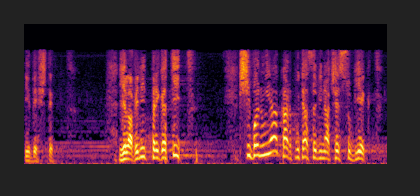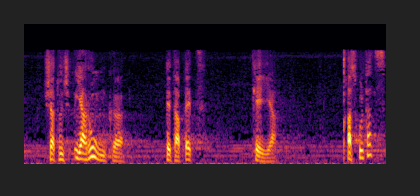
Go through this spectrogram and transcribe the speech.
e deștept. El a venit pregătit și bănuia că ar putea să vină acest subiect și atunci îi aruncă pe tapet cheia. Ascultați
